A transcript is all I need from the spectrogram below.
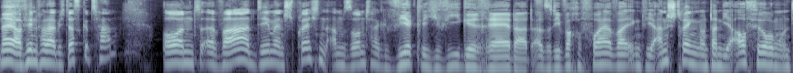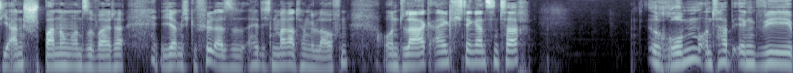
Naja, auf jeden Fall habe ich das getan und äh, war dementsprechend am Sonntag wirklich wie gerädert. Also die Woche vorher war irgendwie anstrengend und dann die Aufführung und die Anspannung und so weiter. Ich habe mich gefühlt, also hätte ich einen Marathon gelaufen und lag eigentlich den ganzen Tag rum und habe irgendwie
